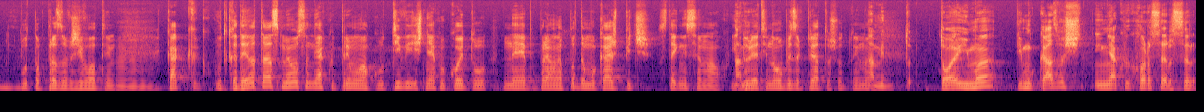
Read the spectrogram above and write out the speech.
бутна пръза в живота им. Как, откъде идва тази смелост на някой, примерно, ако ти видиш някой, който не е по правилния път, да му кажеш, пич, стегни се малко. И Ами- дори да ти е много близък приятел, защото има... Ами, той има, ти му казваш и някои хора се, разсър...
